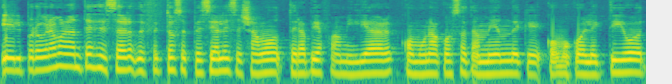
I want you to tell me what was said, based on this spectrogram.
el programa antes de ser de efectos especiales se llamó terapia familiar como una cosa también de que como colectivo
